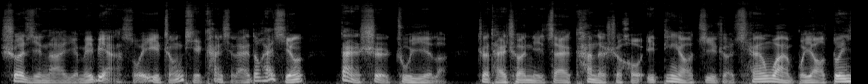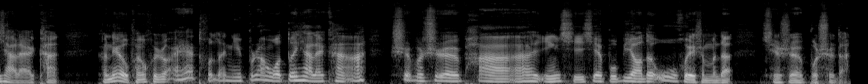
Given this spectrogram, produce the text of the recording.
设计呢，也没变，所以整体看起来都还行。但是注意了，这台车你在看的时候一定要记着，千万不要蹲下来看。可能有朋友会说：“哎呀，兔子，你不让我蹲下来看啊，是不是怕啊引起一些不必要的误会什么的？”其实不是的，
